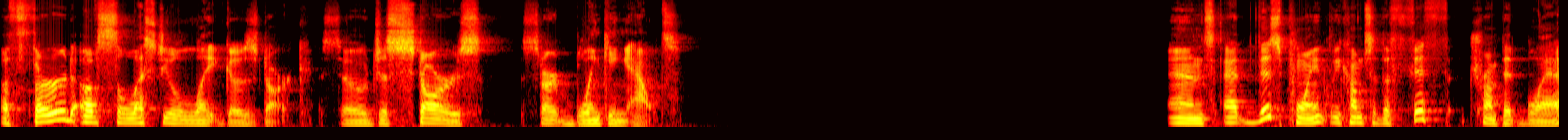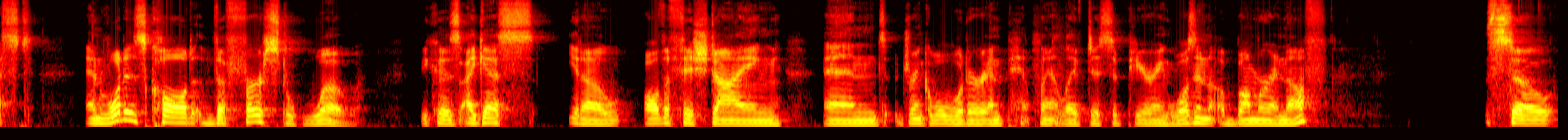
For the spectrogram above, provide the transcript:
A third of celestial light goes dark. So just stars start blinking out. And at this point, we come to the fifth trumpet blast, and what is called the first woe. Because I guess, you know, all the fish dying and drinkable water and plant life disappearing wasn't a bummer enough. So,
